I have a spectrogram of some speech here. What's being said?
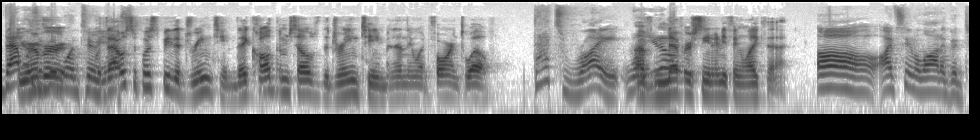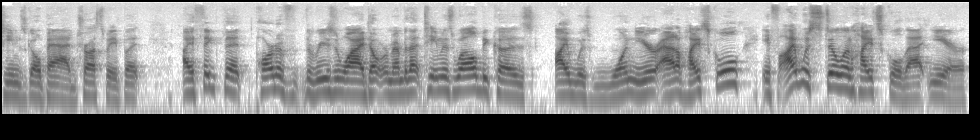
that was remember a good one too. well, yes. that was supposed to be the dream team. They called themselves the dream team, and then they went four and 12. That's right. Well, I've you know- never seen anything like that. Oh, I've seen a lot of good teams go bad, trust me. But I think that part of the reason why I don't remember that team as well because I was one year out of high school. If I was still in high school that year,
